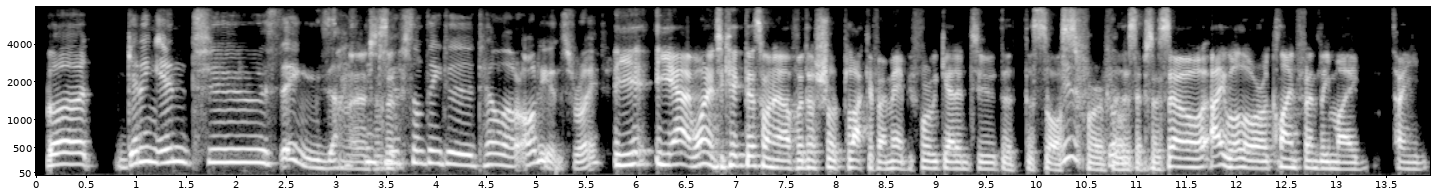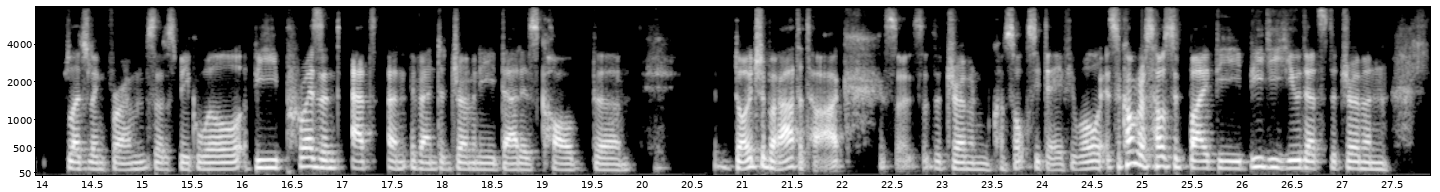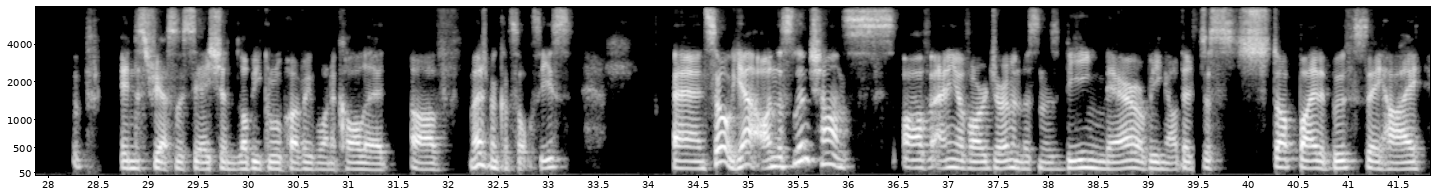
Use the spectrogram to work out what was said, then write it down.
But getting into things, I Uh, think you have something to tell our audience, right? Ye- Yeah, I wanted to kick this one off with a short plug, if I may, before we get into the, the sauce Yeah, for, for on. this episode. So I will, or client friendly, my tiny fledgling firm, so to speak, will be present at an event in Germany that is called the Deutscher Beratertag. So it's the German consultancy day, if you will. It's a congress hosted by the BDU, that's the German industry association, lobby group, however you want to call it, of management consultancies. And so, yeah, on the slim chance of any of our German listeners being there or being out there, just stop by the booth, say hi.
